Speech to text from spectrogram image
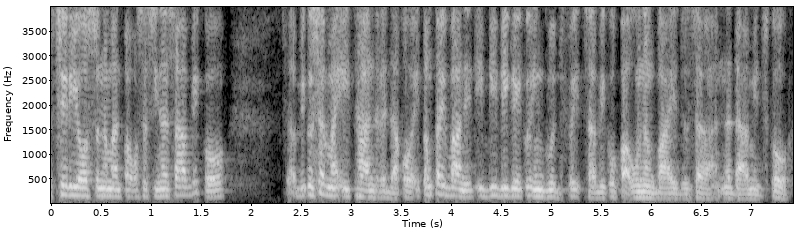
seryoso naman po ako sa sinasabi ko. Sabi ko, sir, may 800 ako. Itong 500, ibibigay ko in good faith. Sabi ko, paunang bayad doon sa na-damage ko.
